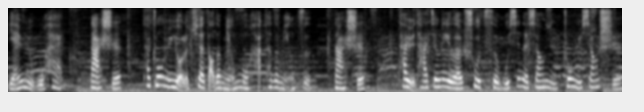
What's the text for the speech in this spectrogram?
言语无害。那时，他终于有了确凿的名目喊他的名字。那时，他与他经历了数次无心的相遇，终于相识。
